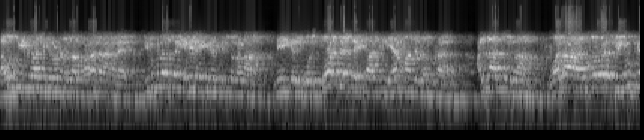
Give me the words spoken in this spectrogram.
தௌஹீத்வாதிகளோட நல்லா பழகிறாங்களே? இவங்கள போய் இணை சொல்லலாம். நீங்கள் ஒரு தோற்றத்தை பார்த்து ஏமாந்து விடக்கூடாது அல்லாஹ் சொல்லலாம் வலா சோழத்தி முக்க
